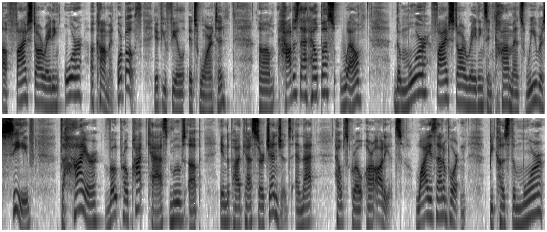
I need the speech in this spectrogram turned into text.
a five star rating or a comment or both if you feel it's warranted. Um, how does that help us? Well, the more five star ratings and comments we receive, the higher Vote Pro Podcast moves up in the podcast search engines, and that helps grow our audience. Why is that important? Because the more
